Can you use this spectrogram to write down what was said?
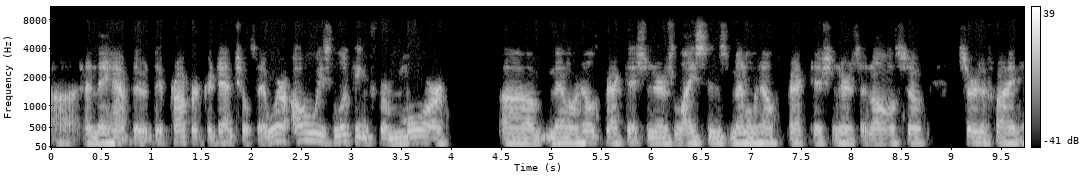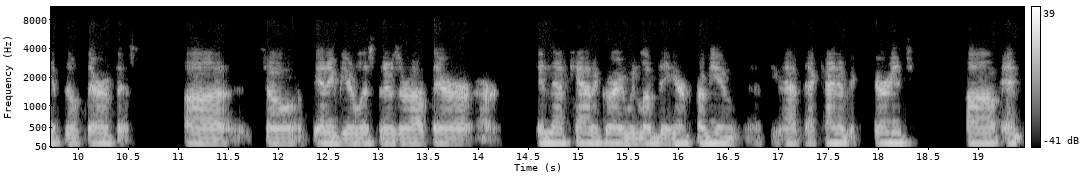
uh, and they have their, their proper credentials. And we're always looking for more uh, mental health practitioners, licensed mental health practitioners, and also certified hypnotherapists. Uh, so if any of your listeners are out there are, are, in that category, we'd love to hear from you if you have that kind of experience. Uh, and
